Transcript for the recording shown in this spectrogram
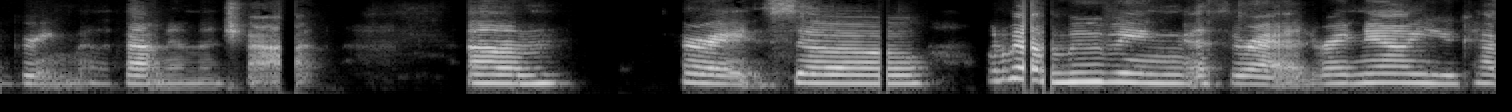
agreeing with that in the chat. Um, all right, so what about moving a thread? Right now, you have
